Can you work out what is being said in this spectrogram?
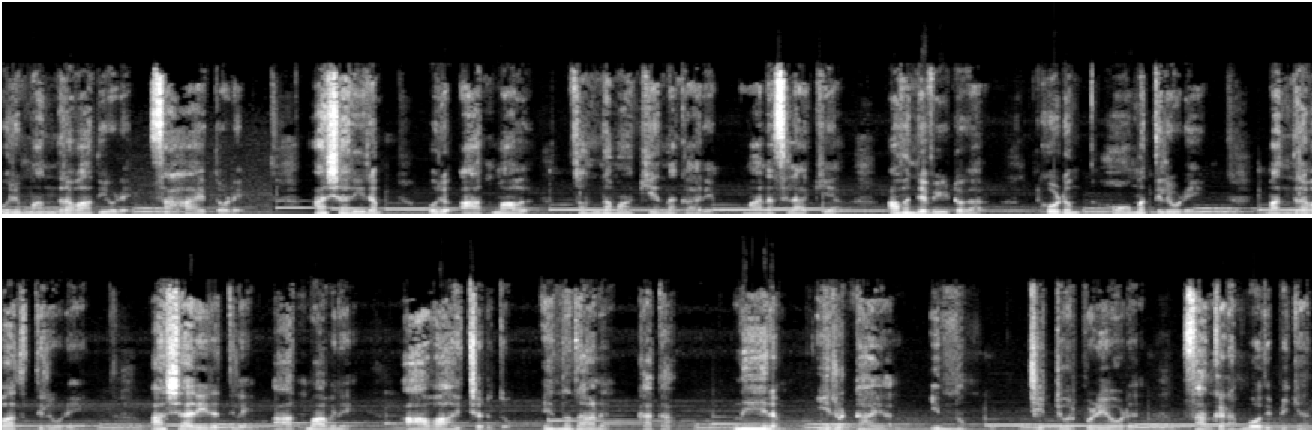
ഒരു മന്ത്രവാദിയുടെ സഹായത്തോടെ ആ ശരീരം ഒരു ആത്മാവ് സ്വന്തമാക്കിയെന്ന കാര്യം മനസ്സിലാക്കിയ അവന്റെ വീട്ടുകാർ കൊടും ഹോമത്തിലൂടെയും മന്ത്രവാദത്തിലൂടെയും ആ ശരീരത്തിലെ ആത്മാവിനെ ആവാഹിച്ചെടുത്തു എന്നതാണ് കഥ. നേരം ഇരുട്ടായാൽ ഇന്നും ചിറ്റൂർ പുഴയോട് സങ്കടം ബോധിപ്പിക്കാൻ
